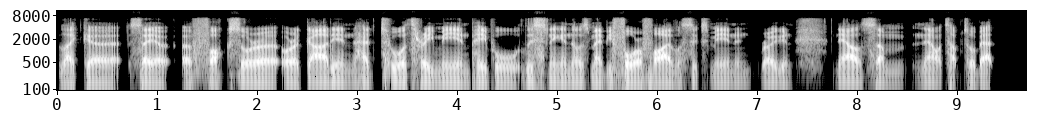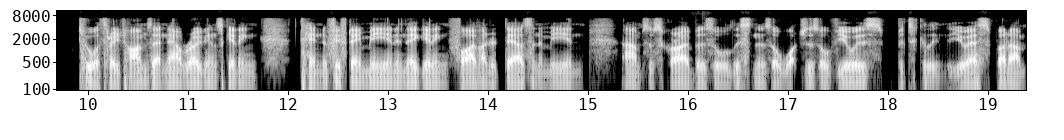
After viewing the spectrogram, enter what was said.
like uh, say a, a Fox or a or a Guardian had two or three million people listening, and there was maybe four or five or six million in Rogan. Now some now it's up to about two or three times that. Now Rogan's getting ten to fifteen million, and they're getting five hundred thousand a million um, subscribers or listeners or watchers or viewers, particularly in the US. But um,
